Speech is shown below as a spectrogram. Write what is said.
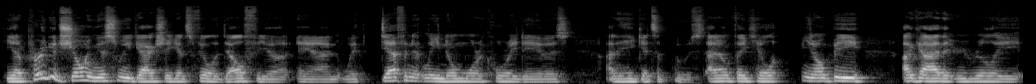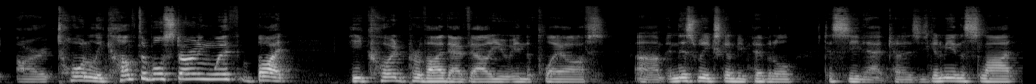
He had a pretty good showing this week actually against Philadelphia, and with definitely no more Corey Davis, I think he gets a boost. I don't think he'll, you know, be a guy that you really are totally comfortable starting with, but he could provide that value in the playoffs. Um, and this week's going to be pivotal to see that because he's going to be in the slot.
